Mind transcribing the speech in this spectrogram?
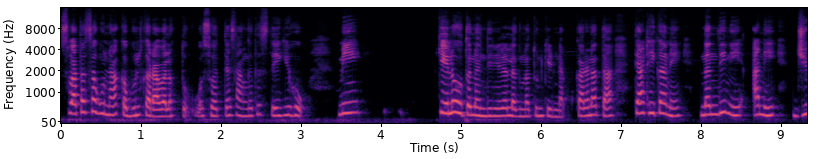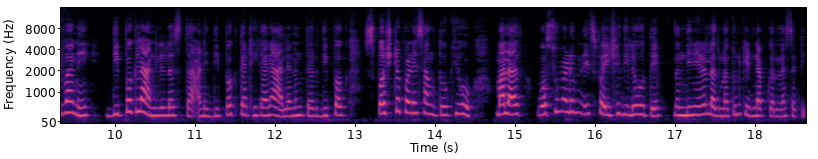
स्वतःचा गुन्हा कबूल करावा लागतो. वसवत्या सांगत असते की हो मी केलं होतं नंदिनीला लग्नातून किडनॅप. कारण आता त्या ठिकाणी नंदिनी आणि जीवाने दीपकला आणलेलं असतं आणि दीपक त्या ठिकाणी आल्यानंतर दीपक स्पष्टपणे सांगतो की हो मला वसू मॅडमनेच पैसे दिले होते नंदिनीला लग्नातून किडनॅप करण्यासाठी.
